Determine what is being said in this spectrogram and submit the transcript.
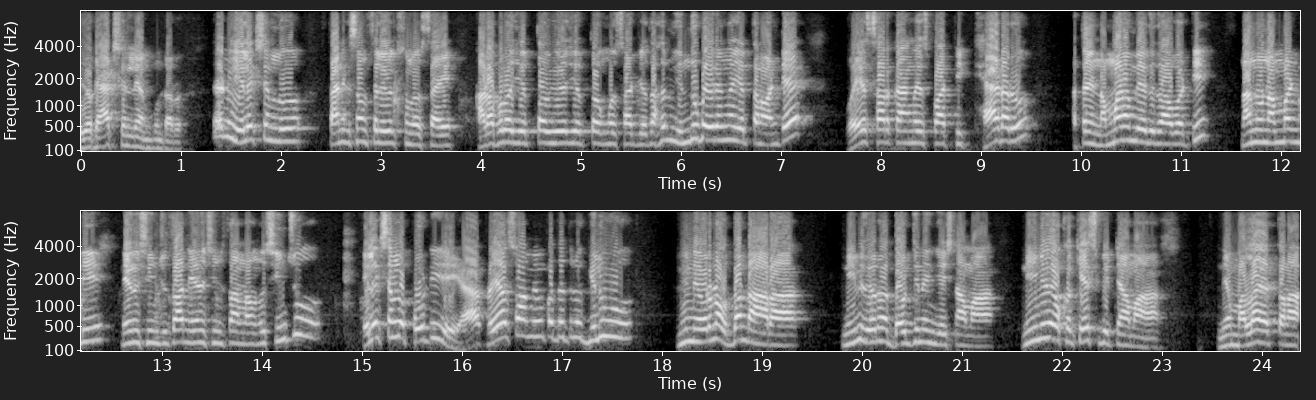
ఇది ఒక యాక్షన్లే అనుకుంటారు. నువ్వు ఎలక్షన్లు స్థానిక సంస్థల ఎలక్షన్లు వస్తాయి. కడపలో చెప్తావు వీడియో చెప్తావు ఇంకోసారి చెప్తావు. అసలు నువ్వు ఎందుకు బహిరంగంగా చెప్తాను అంటే వైఎస్ఆర్ కాంగ్రెస్ పార్టీ క్యాడరు అతన్ని నమ్మడం లేదు కాబట్టి నన్ను నమ్మండి నేను సించుతా నేను సించుతా నువ్వు సించు. ఎలక్షన్లో పోటీ చేయ. ప్రజాస్వామ్యం పద్ధతిలో గెలువు. నిన్ను ఎవరైనా వద్దంటారా? నీ మీద ఎవరైనా దౌర్జన్యం చేసినామా? నీ మీద ఒక కేసు పెట్టామా? నేను మళ్ళా ఎత్తనా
